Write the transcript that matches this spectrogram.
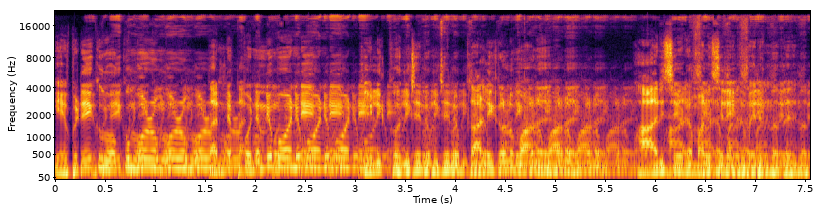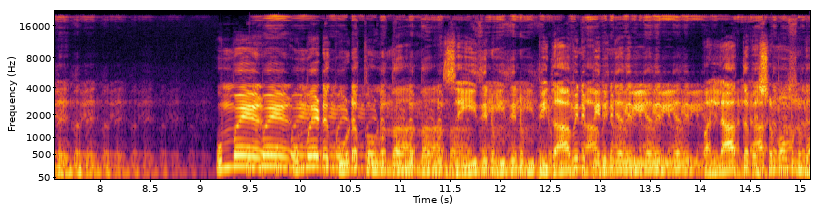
എവിടേക്ക് നോക്കുമ്പോഴും തന്റെ പൊന്നുമോന്റെ കിളിക്കൊഞ്ചലും കളികളുമാണ് ഹാരിസയുടെ മനസ്സിലേക്ക് വരുന്നത്. ഉമ്മയെ ഉമ്മയുടെ കൂടെ പോകുന്ന സെയ്ദിനും ഇതിനും പിതാവിനെ പിരിഞ്ഞതിൽ വല്ലാത്ത വിഷമമുണ്ട്.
